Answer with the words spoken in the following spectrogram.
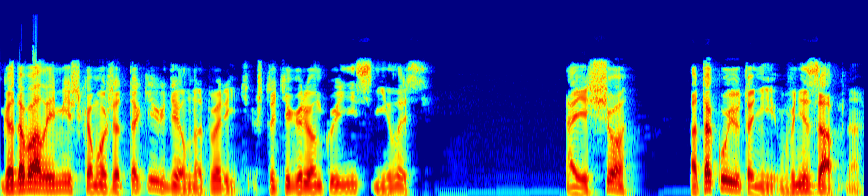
Годовалый Мишка может таких дел натворить, что тигренку и не снилось. А еще атакуют они внезапно.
